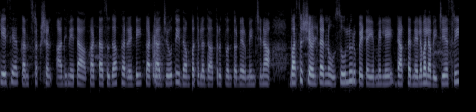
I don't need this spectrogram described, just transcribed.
కేసీఆర్ కన్స్ట్రక్షన్ అధినేత కట్టా సుధాకర్ రెడ్డి కట్టా జ్యోతి దంపతుల దాతృత్వంతో నిర్మించిన బస్సు షెల్టర్ను సూళ్ళూరుపేట ఎమ్మెల్యే డాక్టర్ నెలవల విజయశ్రీ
